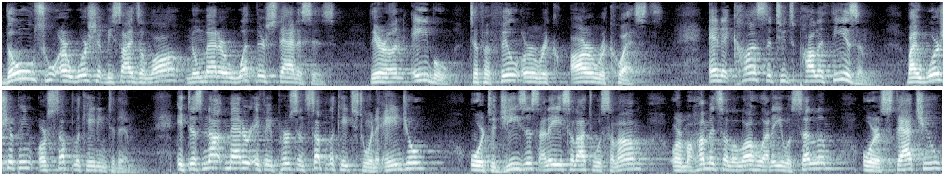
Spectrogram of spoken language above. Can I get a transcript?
Those who are worshipped besides Allah, no matter what their status is, they are unable to fulfill our requests. And it constitutes polytheism by worshiping or supplicating to them. It does not matter if a person supplicates to an angel or to Jesus alayhi salatu or Muhammad sallallahu wasallam or a statue,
